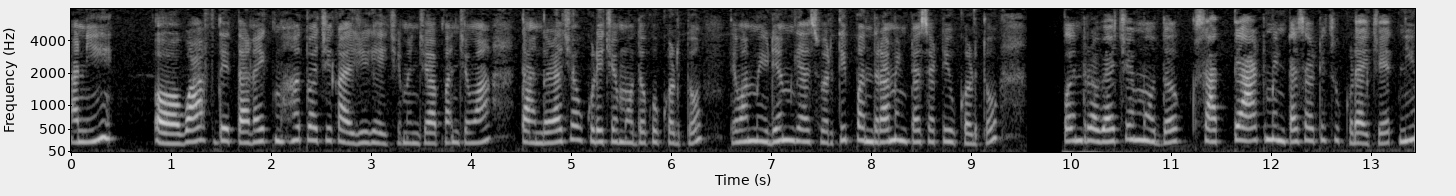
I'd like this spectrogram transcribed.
आणि वाफ देताना एक महत्त्वाची काळजी घ्यायची. म्हणजे आपण जेव्हा तांदळाच्या उकडीचे मोदक उकडतो तेव्हा मीडियम गॅसवरती पंधरा मिनिटासाठी उकडतो. पण रव्याचे मोदक सात ते आठ मिनिटासाठीच उकडायचे आहेत. आणि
